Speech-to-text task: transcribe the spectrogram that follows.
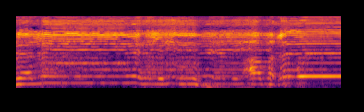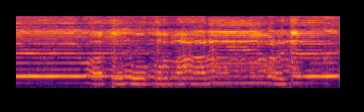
વેલી વેલી ભલે વાતો કરનારી વળજે.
